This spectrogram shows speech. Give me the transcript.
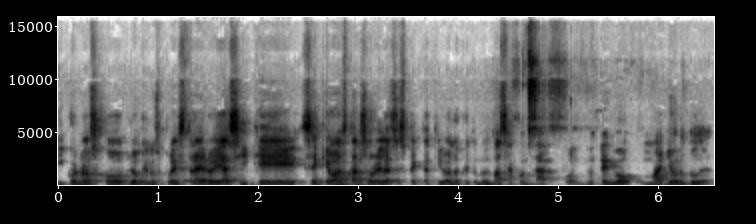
y conozco lo que nos puedes traer hoy, así que sé que va a estar sobre las expectativas lo que tú nos vas a contar hoy, no tengo mayor duda.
